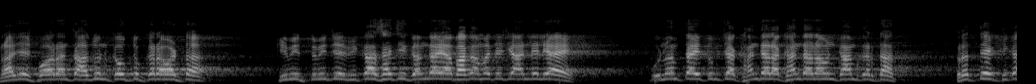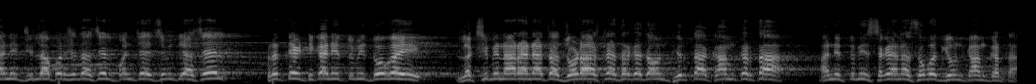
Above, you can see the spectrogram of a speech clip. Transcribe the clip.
राजेश पवारांचं अजून कौतुक करा वाटतं. की मी तुम्ही जे विकासाची गंगा या भागामध्ये जी आणलेली आहे पूनमताई तुमच्या खांद्याला खांदा लावून काम करतात. प्रत्येक ठिकाणी जिल्हा परिषद असेल पंचायत समिती असेल प्रत्येक ठिकाणी तुम्ही दोघंही लक्ष्मीनारायणाचा जोडा असल्यासारखं जाऊन फिरता काम करता आणि तुम्ही सगळ्यांना सोबत घेऊन काम करता.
